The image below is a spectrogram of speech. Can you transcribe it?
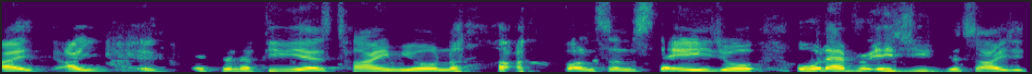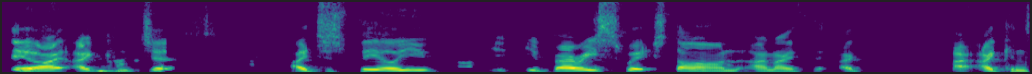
I, I it's been a few years time you're not up on some stage or or whatever it is you decide to do. I, I can just i just feel you you're very switched on and i i I can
